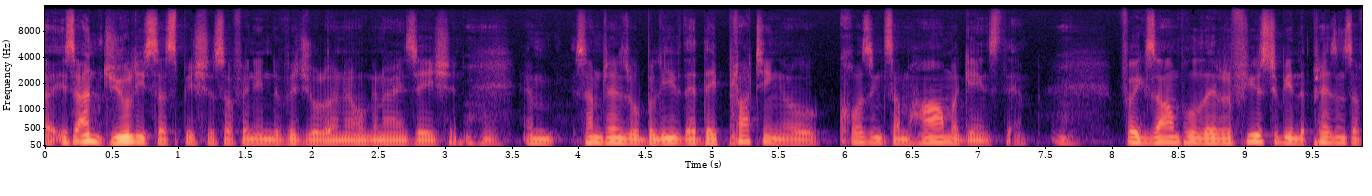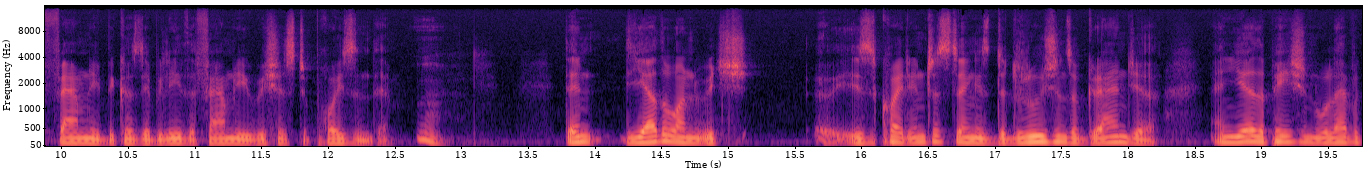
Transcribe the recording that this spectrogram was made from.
uh, is unduly suspicious of an individual or an organization, Mm-hmm. and sometimes will believe that they're plotting or causing some harm against them. For example, they refuse to be in the presence of family because they believe the family wishes to poison them. Mm. Then the other one, which uh, is quite interesting, is the delusions of grandeur. And here the patient will have a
